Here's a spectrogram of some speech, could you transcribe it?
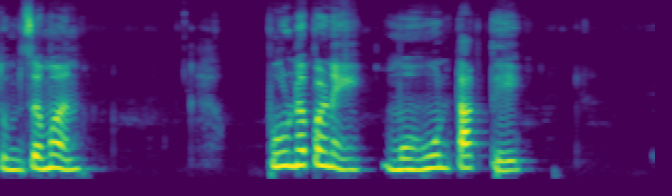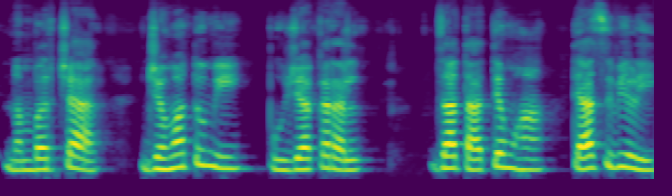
तुमचं मन पूर्णपणे मोहून टाकते. नंबर चार जेव्हा तुम्ही पूजा कराल जाता तेव्हा त्याच वेळी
